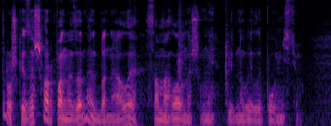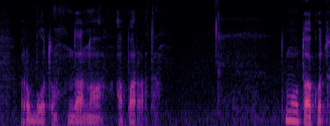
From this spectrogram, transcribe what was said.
Трошки зашарпане, занедбане, але саме головне, що ми відновили повністю роботу даного апарата. Тому так от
